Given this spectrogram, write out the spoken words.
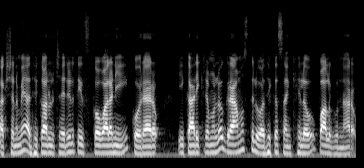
తక్షణమే అధికారులు చర్యలు తీసుకోవాలని కోరారు. ఈ కార్యక్రమంలో గ్రామస్తులు అధిక సంఖ్యలో పాల్గొన్నారు.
